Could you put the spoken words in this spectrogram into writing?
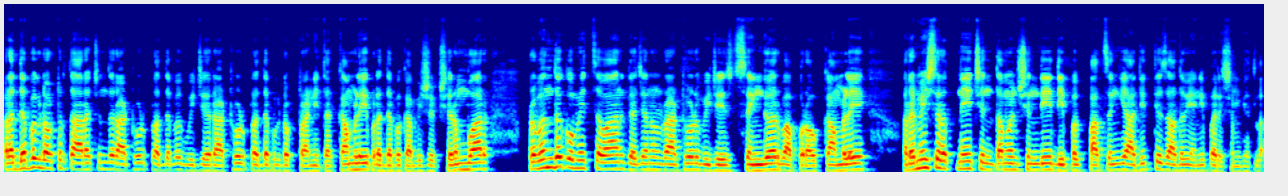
प्राध्यापक डॉक्टर ताराचंद राठोड प्राध्यापक विजय राठोड प्राध्यापक डॉक्टर अनिता कांबळे प्राध्यापक अभिषेक शरमवार प्रबंधक उमेद चव्हाण गजानन राठोड विजय सेंगर बापूराव कांबळे रमेश रत्ने चिंतामण शिंदे दीपक पाचंगे आदित्य जाधव यांनी परिश्रम घेतला.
